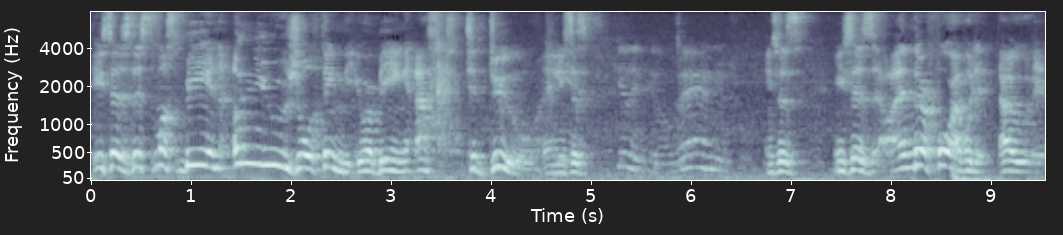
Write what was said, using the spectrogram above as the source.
he says this must be an unusual thing that you are being asked to do. And he says, Killing people, very unusual. he says, he says, and therefore I would, I, would-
